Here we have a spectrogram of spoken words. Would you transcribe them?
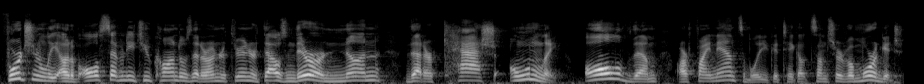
Fortunately, out of all 72 condos that are under 300,000, there are none that are cash only. All of them are financeable. You could take out some sort of a mortgage.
